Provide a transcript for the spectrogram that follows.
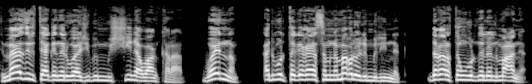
تمازر تاقن الواجب مشينا وانكران وينن أدور تقاسمنا مغلول ملينك دغرتن ورنا للمعنى.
